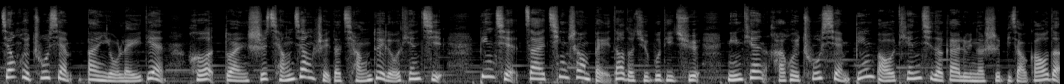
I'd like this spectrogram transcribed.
将会出现伴有雷电和短时强降水的强对流天气，并且在庆尚北道的局部地区，明天还会出现冰雹天气的概率呢是比较高的。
